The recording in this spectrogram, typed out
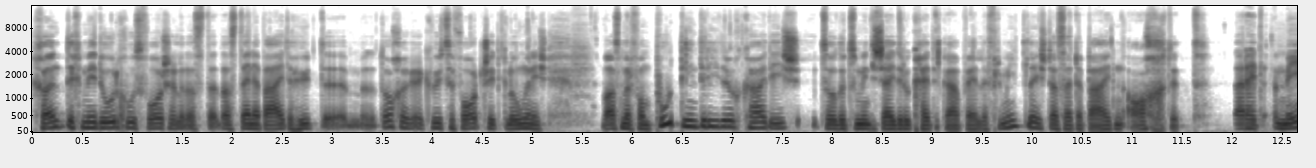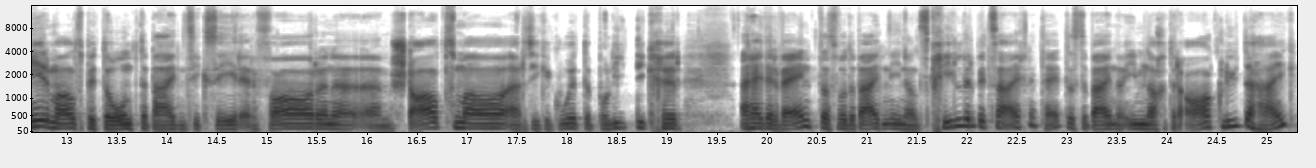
könnte ich mir durchaus vorstellen, dass, dass diesen beiden heute äh, doch ein, ein gewisser Fortschritt gelungen ist. Was man von Putin den Eindruck hat, ist, oder zumindest den Eindruck hat er, glaube ich, vermitteln, ist, dass er den beiden achtet. Er hat mehrmals betont, der beiden sei sehr erfahrener ähm, Staatsmann, er sei ein guter Politiker. Er hat erwähnt, dass wo der beiden ihn als Killer bezeichnet hat, dass der beiden ihm nachher angelüht hat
